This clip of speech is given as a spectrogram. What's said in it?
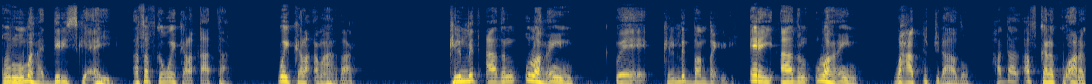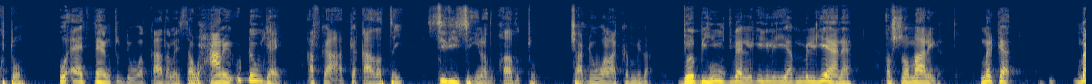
quruumaha deriska ahi afafka way kala qaataan way kala amaahdaan kelmad aadan u lahayn kelmad baanba idhi erey aadan u lahayn waxaad ku tidhaahdo haddaad af kale ku aragto oo aad fahamto dee waad qaadanaysaa waxaanay u dhowdahay afkaa aad ka qaadatay sidiisa inaad u qaadato. Jaadhi walaa ka mida doobi hindi baa laga helayaa malyaana af soomaaliga. Marka ma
